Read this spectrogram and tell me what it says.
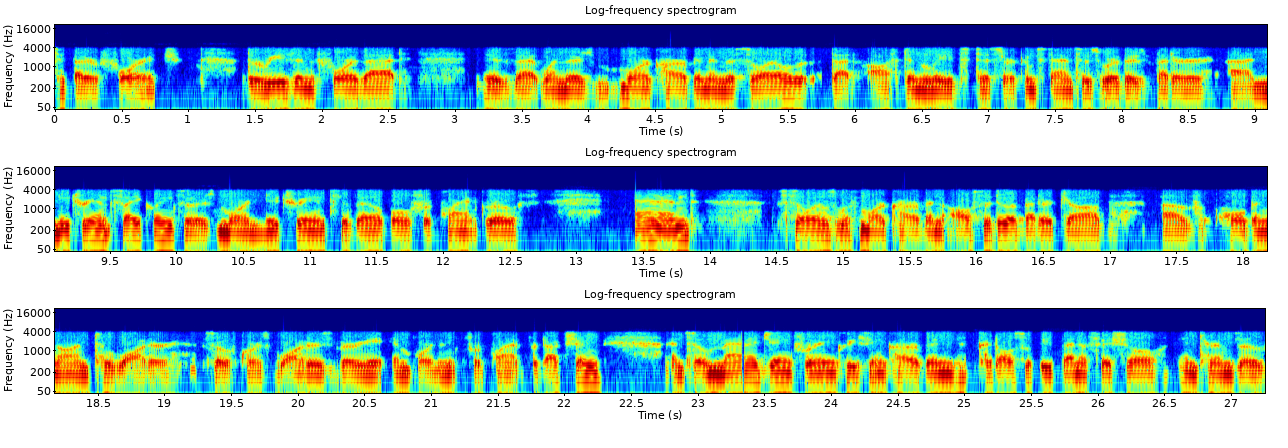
to better forage. The reason for that is that when there's more carbon in the soil, that often leads to circumstances where there's better uh, nutrient cycling, so there's more nutrients available for plant growth. And soils with more carbon also do a better job of holding on to water. So, of course, water is very important for plant production. And so, managing for increasing carbon could also be beneficial in terms of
